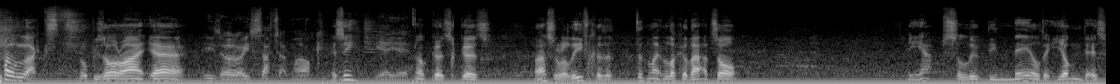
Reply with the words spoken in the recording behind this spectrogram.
Poleaxed. hope he's all right. Yeah, He's all right. He's sat at Mark. is he? Yeah, yeah. Oh, good, good. Well, that's a relief because I didn't like the look of that at all. He absolutely nailed it. Young did.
